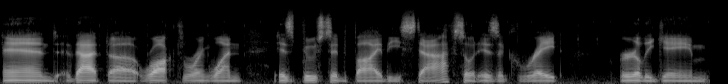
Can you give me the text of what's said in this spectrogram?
And that uh, rock throwing one is boosted by the staff. So it is a great early game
